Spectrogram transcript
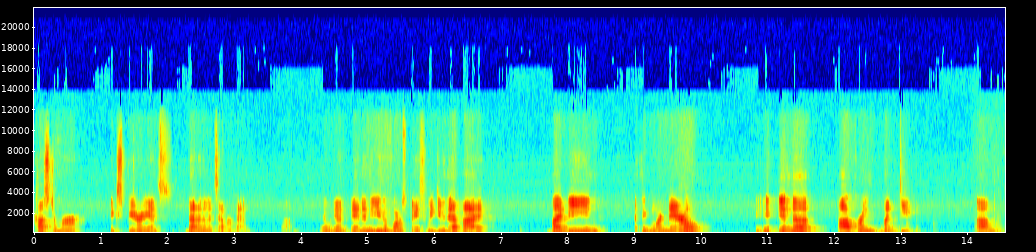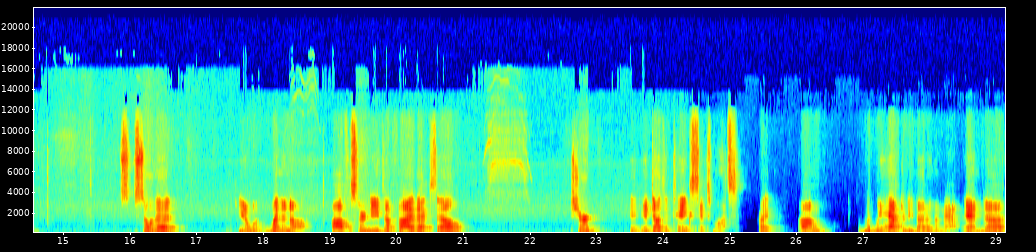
customer experience better than it's ever been. Um, and, in the uniform space, we do that by by being, I think, more narrow in the offering, but deep, um, so that you know when an officer needs a five XL shirt, it, it, doesn't take six months, right? Um, we, we, have to be better than that, and uh,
